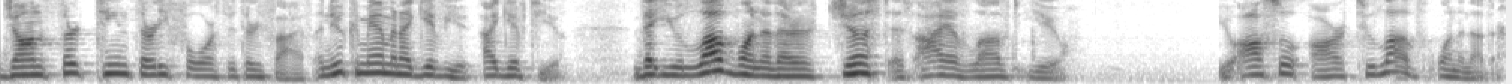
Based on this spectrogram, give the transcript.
John 13, 34 through 35. A new commandment I give you, I give to you, that you love one another just as I have loved you. You also are to love one another.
